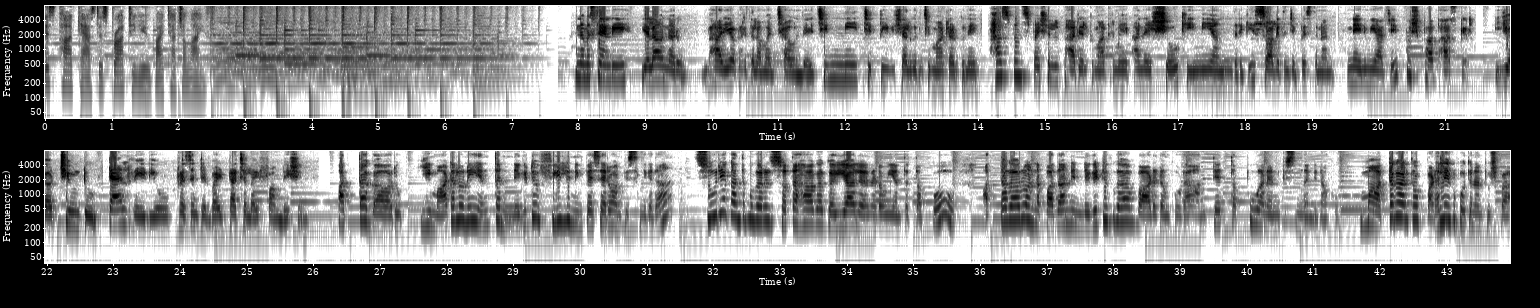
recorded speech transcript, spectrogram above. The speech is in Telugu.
This podcast is brought to you by Touch a Life. నమస్తే అండి. ఎలా ఉన్నారు? భార్యాభర్తల మధ్య ఉండే చిన్ని చిట్టి విషయాల గురించి మాట్లాడుకునే హస్బెండ్ స్పెషల్ భార్యలకు మాత్రమే అనే షోకి మీ అందరికీ స్వాగతం చెప్పేస్తున్నాను. నేను మీ RJ Pushpa Bhaskar. You're tune to Tall Radio presented by Touch Life Foundation అత్తగారు. ఈ మాటలోనే ఎంత నెగిటివ్ ఫీల్ నింపేశారో అనిపిస్తుంది కదా? సూర్యకాంతమ్మ గారు స్వతహాగా గయ్యాలి అనడం ఎంత తప్పో అత్తగారు అన్న పదాన్ని నెగిటివ్గా వాడడం కూడా అంతే తప్పు అని అనిపిస్తుందండి నాకు. మా అత్తగారితో పడలేకపోతున్నాను పుష్ప.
